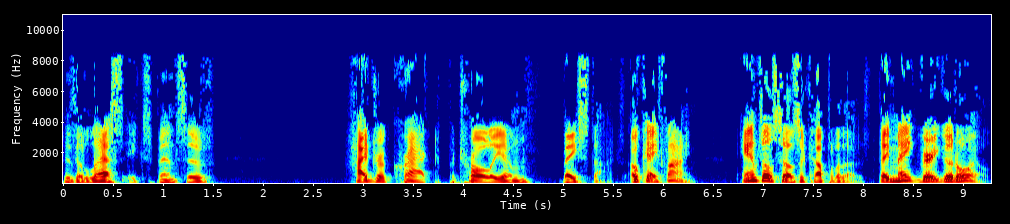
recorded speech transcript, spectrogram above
to the less expensive hydrocracked petroleum base stocks. Okay, fine. Amsoil sells a couple of those. They make very good oils.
